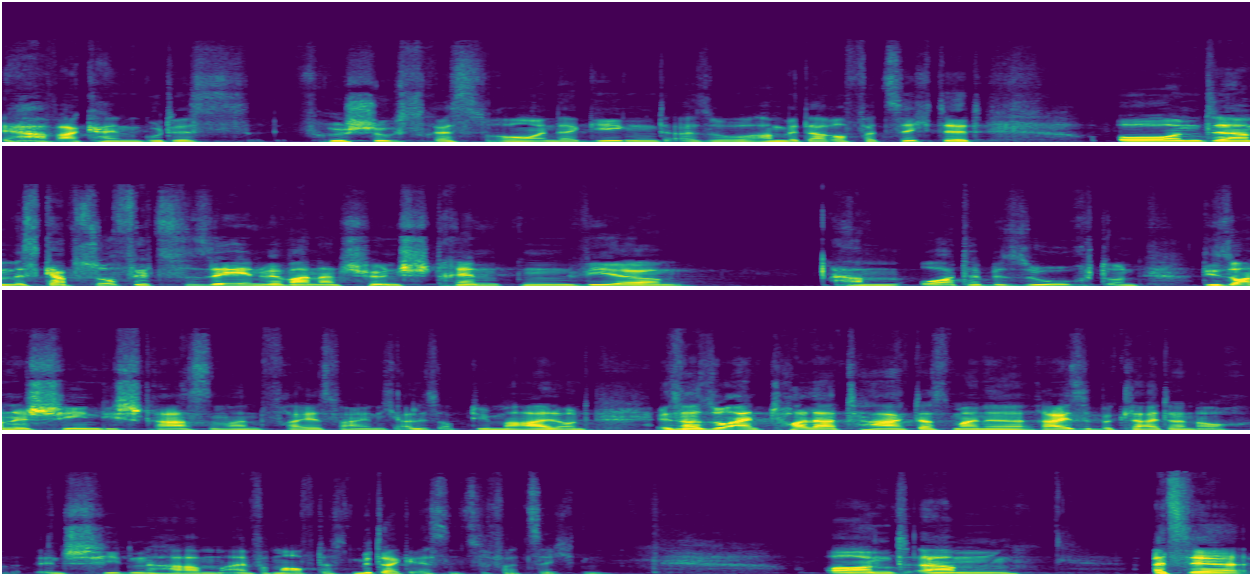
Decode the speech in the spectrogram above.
ja, war kein gutes Frühstücksrestaurant in der Gegend, also haben wir darauf verzichtet. Und ähm, es gab so viel zu sehen. Wir waren an schönen Stränden, wir haben Orte besucht und die Sonne schien, die Straßen waren frei, es war eigentlich alles optimal. Und es war so ein toller Tag, dass meine Reisebegleiter auch entschieden haben, einfach mal auf das Mittagessen zu verzichten. Und ähm, als der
